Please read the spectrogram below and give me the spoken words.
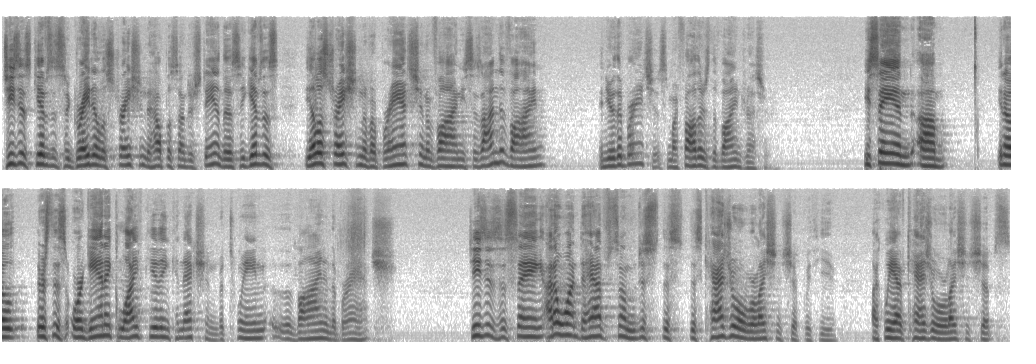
Jesus gives us a great illustration to help us understand this. He gives us the illustration of a branch and a vine. He says, I'm the vine, and you're the branches. My Father's the vine dresser. He's saying, um, you know, there's this organic, life giving connection between the vine and the branch. Jesus is saying, I don't want to have some just this, this casual relationship with you, like we have casual relationships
